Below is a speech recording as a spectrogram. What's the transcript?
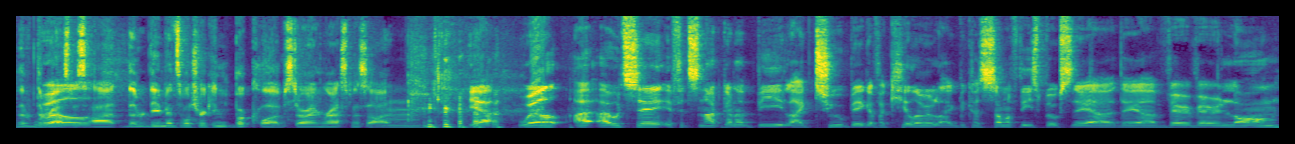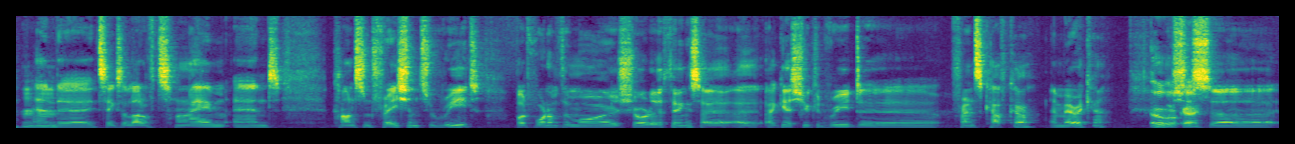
the the well- Rasmus Ott, the, the Invincible Tricking Book Club, starring Rasmus Ott. Mm. yeah. Well, I, I would say if it's not gonna be like too big of a killer, like because some of these books they are they are very very long and uh, it takes a lot of time and concentration to read. But one of the more shorter things, I I, I guess you could read uh, Franz Kafka, America. Oh, which okay. is, uh,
